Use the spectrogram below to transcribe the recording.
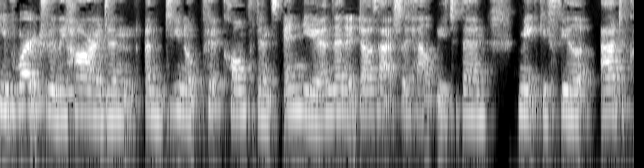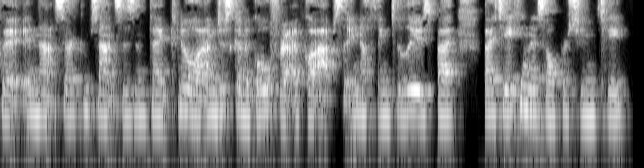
you've worked really hard and and you know put confidence in you and then it does actually help you to then make you feel adequate in that circumstances and think no i'm just going to go for it. I've got absolutely nothing to lose by by taking this opportunity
